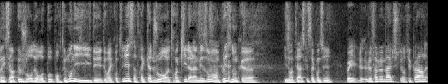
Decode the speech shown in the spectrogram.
Oui. c'est un peu jour de repos pour tout le monde. Ils de- devraient continuer, ça ferait 4 jours euh, tranquilles à la maison en plus, donc euh, ils ont intérêt à ce que ça continue. Oui, le, le fameux match dont tu parles,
